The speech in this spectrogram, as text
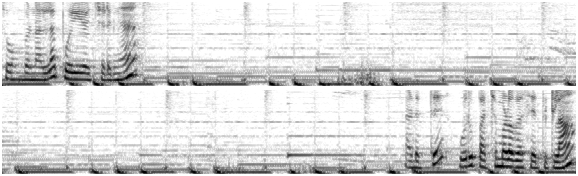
சோம்பு நல்லா பொரிய வச்சிடுங்க. அடுத்து ஒரு பச்சை மிளகா சேர்த்துக்கலாம்.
